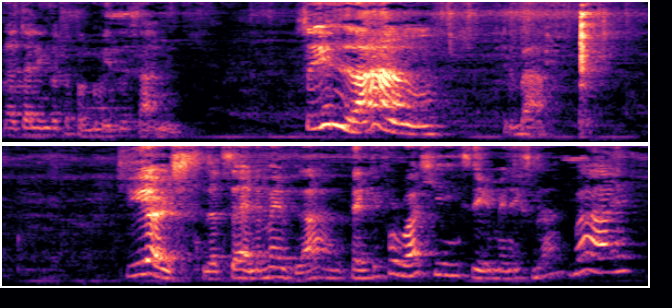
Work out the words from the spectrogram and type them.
Dadaling ko ito pag sa amin. So yun lang. Diba? Cheers! That's the end of my vlog. Thank you for watching. See you in my next vlog. Bye!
